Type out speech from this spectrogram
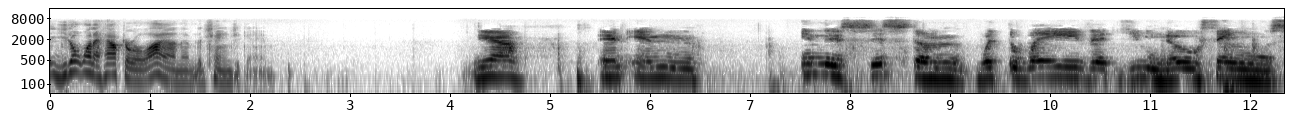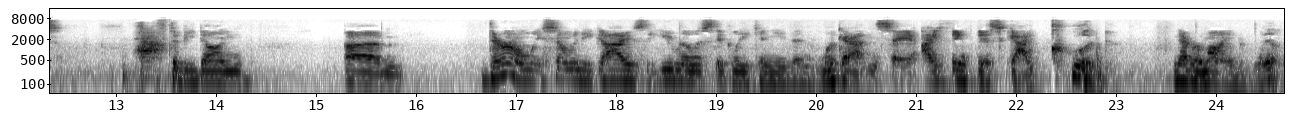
you don't want to have to rely on them to change a game. Yeah, and in in this system with the way that you know things have to be done, um, there are only so many guys that you realistically can even look at and say, I think this guy could, never mind will.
